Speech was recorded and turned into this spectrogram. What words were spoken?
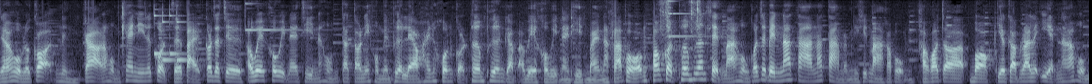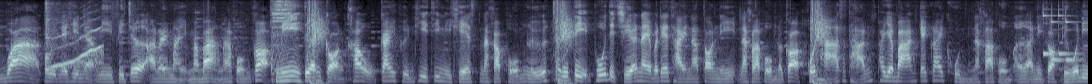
นะครับผมแล้วก็ 19นะผมแค่นี้แล้วกดเจอไปก็จะเจอ away covid 19นะผมแต่ตอนนี้ผมเป็นเพื่อนแล้วให้ทุกคนกดเพิ่มเพื่อนกับ away covid 19ไปนะครับผมพอกดเพิ่มเพื่อนเสร็จมาผมก็จะเป็นหน้าตาหน้าต่างแบบนี้ขึ้นมาครับผมเขาก็จะบอกเกี่ยวกับรายละเอียดนะครับผมว่า covid 19เนี่ยมีฟีเจอร์อะไรใหม่มาบ้างนะครับผมก็มีเตือนก่อนเข้าใกล้พื้นที่ที่มีเคสนะครับผมหรือสถิติผู้ติดเชื้อในประเทศไทยณตอนนี้นะครับผมแล้วก็ค้นหาสถานพยาบาลใกล้ๆคุณนะครับผมเอออันนี้ก็ถือว่าดี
